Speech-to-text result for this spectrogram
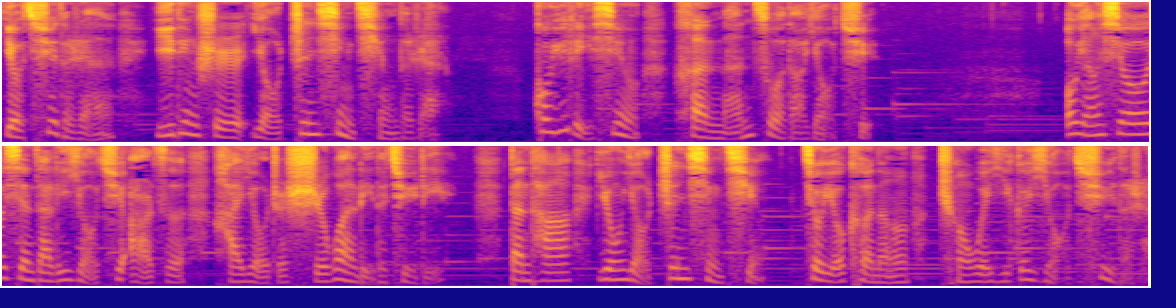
有趣的人一定是有真性情的人，过于理性很难做到有趣。欧阳修现在离“有趣”二字还有着十万里的距离，但他拥有真性情，就有可能成为一个有趣的人。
